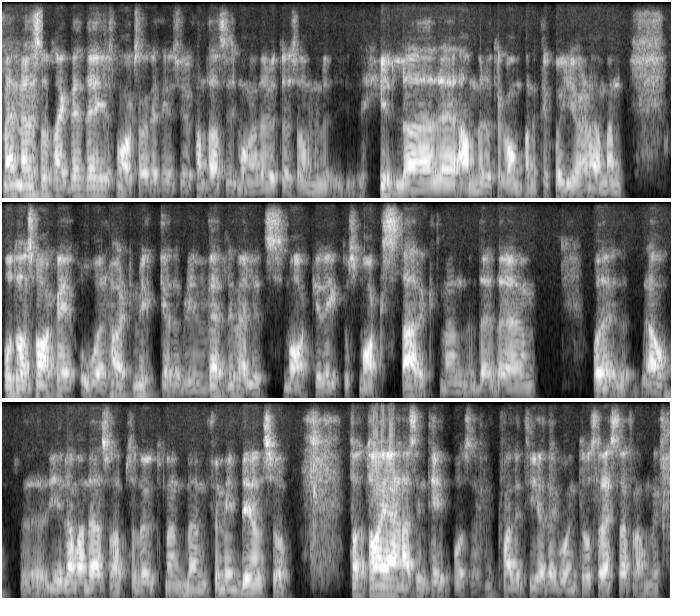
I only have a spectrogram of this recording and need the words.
Men, men som sagt, det, det är ju smaksak. Det finns ju fantastiskt många där ute som hyllar eh, Amrut och Company till skyarna. Men, och de smakar ju oerhört mycket. Det blir väldigt, väldigt smakrikt och smakstarkt. Men det, det och ja, gillar man det så absolut. Men, men för min del så ta, ta gärna sin tid på sig. Kvalitet, det går inte att stressa fram. Liksom.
